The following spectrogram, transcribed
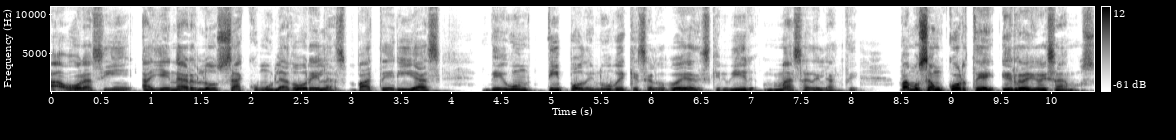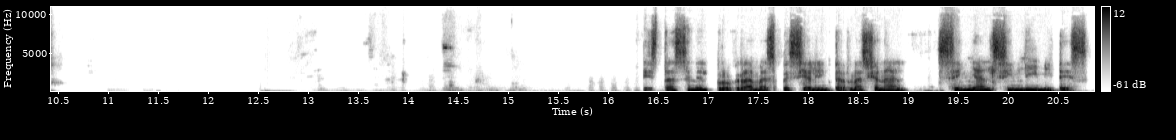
ahora sí a llenar los acumuladores, las baterías, de un tipo de nube que se los voy a describir más adelante. Vamos a un corte y regresamos. Estás en el programa especial internacional, Señal sin Límites,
